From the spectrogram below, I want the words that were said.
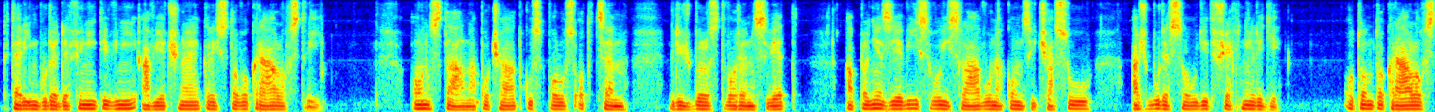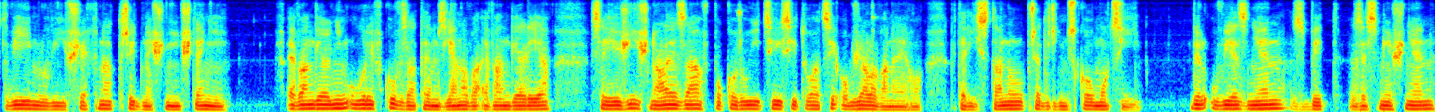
kterým bude definitivní a věčné Kristovo království. On stál na počátku spolu s Otcem, když byl stvořen svět a plně zjeví svoji slávu na konci časů, až bude soudit všechny lidi. O tomto království mluví všechna tři dnešní čtení. V evangelním úryvku vzatém z Janova evangelia se Ježíš nalézá v pokořující situaci obžalovaného, který stanul před římskou mocí. Byl uvězněn, zbyt, zesměšněn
